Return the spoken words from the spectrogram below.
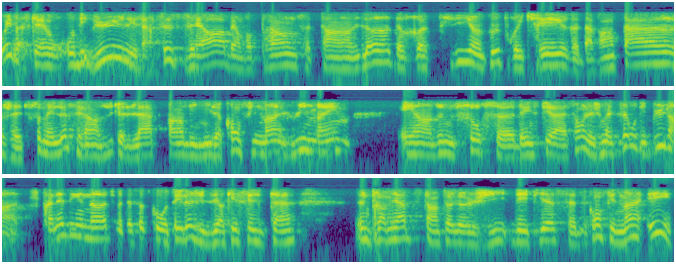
Oui, parce qu'au début, les artistes disaient Ah, ben on va prendre ce temps-là de repli un peu pour écrire davantage et tout ça. Mais là, c'est rendu que la pandémie, le confinement lui-même est rendu une source euh, d'inspiration. Je me disais au début, je prenais des notes, je mettais ça de côté. Là, j'ai dit OK, c'est le temps. Une première petite anthologie des pièces de confinement et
